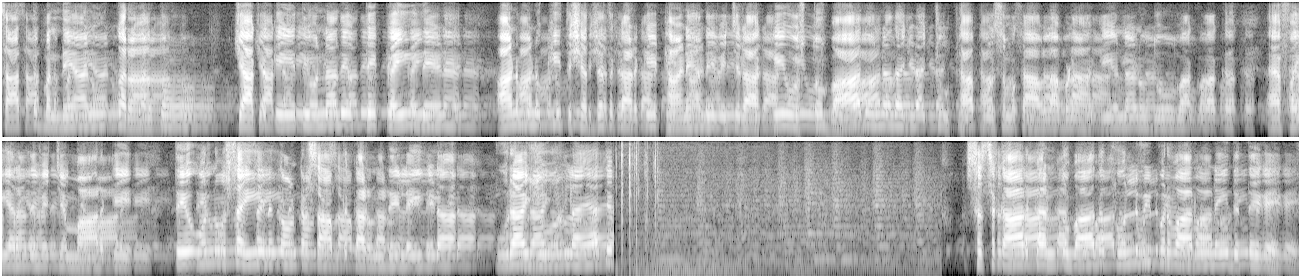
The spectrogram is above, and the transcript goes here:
ਸੱਤ ਬੰਦਿਆਂ ਨੂੰ ਘਰਾਂ ਤੋਂ ਚੱਕ ਕੇ ਤੇ ਉਹਨਾਂ ਦੇ ਉੱਤੇ ਕਈ ਦਿਨ ਅਣਮਨੁੱਖੀ ਤਸ਼ੱਦਦ ਕਰਕੇ ਥਾਣਿਆਂ ਦੇ ਵਿੱਚ ਰੱਖ ਕੇ ਉਸ ਤੋਂ ਬਾਅਦ ਉਹਨਾਂ ਦਾ ਜਿਹੜਾ ਝੂਠਾ ਪੁਲਿਸ ਮੁਕਾਬਲਾ ਬਣਾ ਕੇ ਉਹਨਾਂ ਨੂੰ ਦੋ ਵੱਖ-ਵੱਖ ਐਫ ਆਈ ਆਰਾਂ ਦੇ ਵਿੱਚ ਮਾਰ ਕੇ ਤੇ ਉਹਨੂੰ ਸਹੀ ਐਨਕਾਊਂਟਰ ਸਾਬਤ ਕਰਨ ਦੇ ਲਈ ਜਿਹੜਾ ਪੂਰਾ ਜ਼ੋਰ ਲਾਇਆ ਤੇ ਸੰਸਕਾਰ ਕਰਨ ਤੋਂ ਬਾਅਦ ਫੁੱਲ ਵੀ ਪਰਿਵਾਰ ਨੂੰ ਨਹੀਂ ਦਿੱਤੇ ਗਏ।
